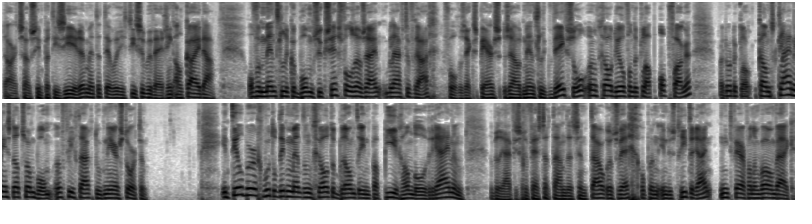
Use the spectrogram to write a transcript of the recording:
De arts zou sympathiseren met de terroristische beweging Al-Qaeda. Of een menselijke bom succesvol zou zijn, blijft de vraag. Volgens experts zou het menselijk weefsel een groot deel van de klap opvangen... waardoor de kans klein is dat zo'n bom een vliegtuig doet neerstorten. In Tilburg woedt op dit moment een grote brand in papierhandel Rijnen. Het bedrijf is gevestigd aan de Centaurusweg op een industrieterrein, niet ver van een woonwijk.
